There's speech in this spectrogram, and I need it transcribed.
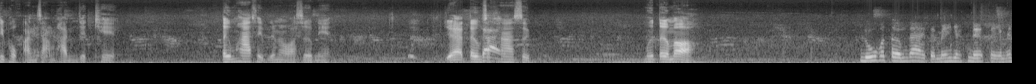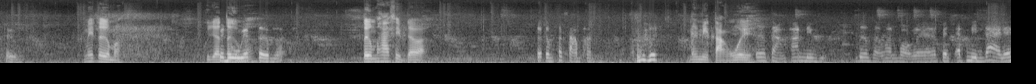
16 อัน 3,000 7K เติม 50 ได้ไหมวะเซิร์ฟนี้ เดี๋ยวเติมสัก 50 มือเติมแล้วเหรอ รู้ว่าเติมได้แต่ไม่ยังแต่ยังไม่เติม ไม่เติมเหรอะกูจะไปเติดูมเว็บนะเติมแล้วเติม50ได้ป่ะ เติมสักสามพันไม่มีตังค์เว้ย เติมสามพันนี่เติมสามพันบอกเลยนะเป็นแอดมินได้เลย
